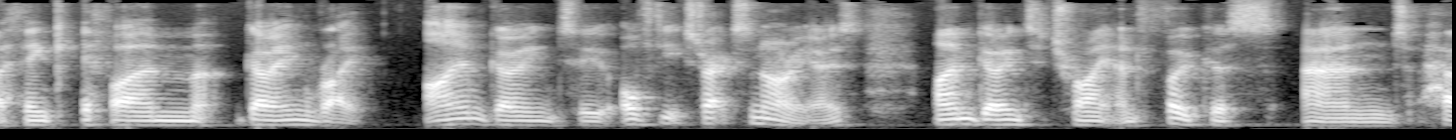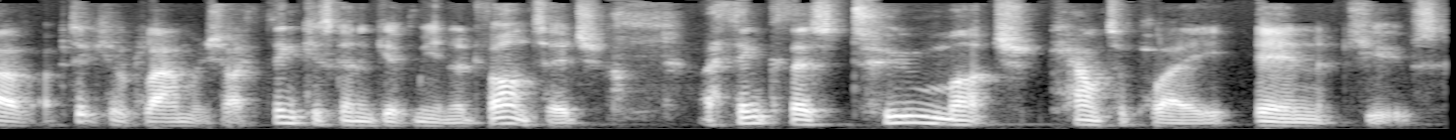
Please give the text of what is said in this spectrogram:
I think if I'm going right, I'm going to, of the extract scenarios, I'm going to try and focus and have a particular plan which I think is going to give me an advantage. I think there's too much counterplay in cubes.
